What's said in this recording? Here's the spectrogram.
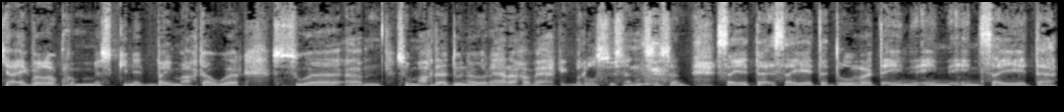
Ja, ek wil ook miskien net by Magda hoor so ehm um, so Magda doen nou regtig werk. Ek bedoel soos in sy het sy het 'n doelwit en en en sy het 'n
